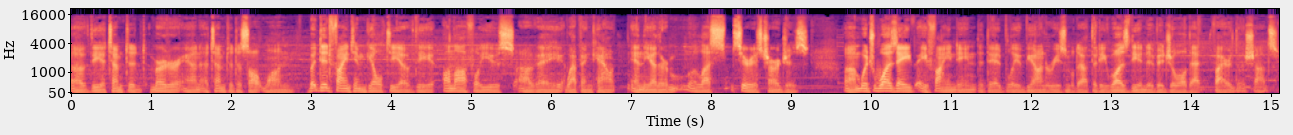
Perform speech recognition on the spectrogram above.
of the attempted murder and attempted assault one, but did find him guilty of the unlawful use of a weapon count and the other less serious charges. Um, which was a, a finding that they had believed beyond a reasonable doubt that he was the individual that fired those shots.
